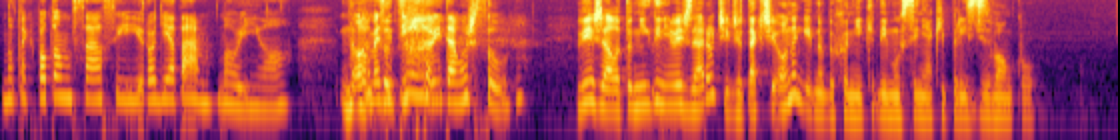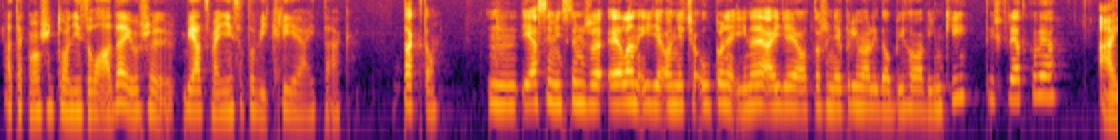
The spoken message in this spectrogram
No tak potom sa asi rodia tam noví, no. No, Pomedzi to- tých, ktorí tam už sú. Vieš, ale to nikdy nevieš zaručiť, že tak či onak jednoducho niekedy musí nejaký prísť zvonku. A tak možno to oni zvládajú, že viac menej sa to vykrie aj tak. Takto. Mm, Ja si myslím, že Ellen ide o niečo úplne iné a ide o to, že nepríjmali do Byho a Vinky, tí škriatkovia. Aj.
